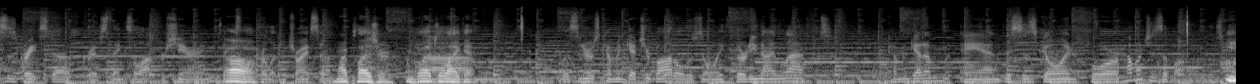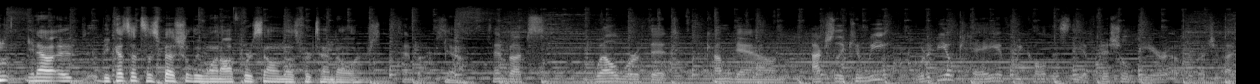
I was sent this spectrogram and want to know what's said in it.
This is great stuff, Chris. Thanks a lot for sharing. Thanks a Oh. lot for letting me try some. My pleasure. I'm glad you like it. Um, Listeners, come and get your bottle. There's only 39 left. Come and get them. And this is going for how much is a bottle of this? You know, it, because it's a specialty one-off, we're selling those for ten dollars. 10 bucks. Yeah. 10 bucks. Well worth it. Come down. Actually, can we, would it be okay if we call this the official beer of the Wretched Hive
